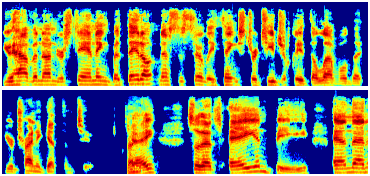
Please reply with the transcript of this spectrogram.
you have an understanding, but they don't necessarily think strategically at the level that you're trying to get them to. Okay. Right. So that's A and B. And then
